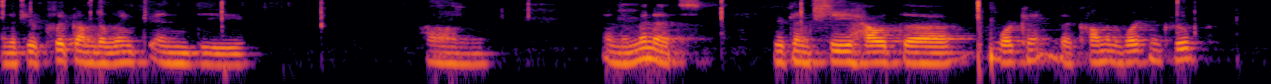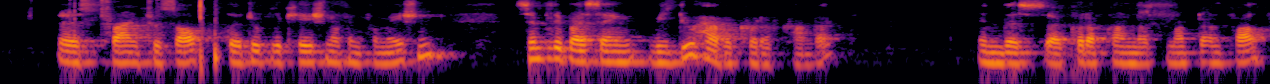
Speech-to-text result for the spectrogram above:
And if you click on the link in the um, in the minutes, you can see how the working the common working group is trying to solve the duplication of information simply by saying we do have a code of conduct in this uh, code of conduct markdown file,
